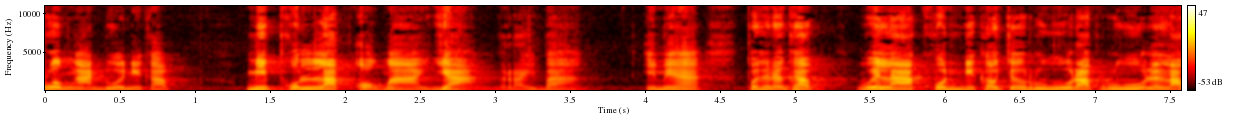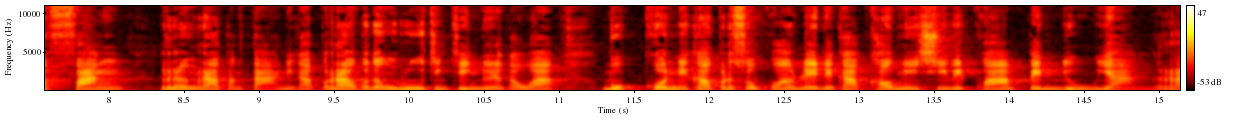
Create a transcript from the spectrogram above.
ร่วมงานด้วยนี่ครับมีผลลัพธ์ออกมาอย่างไรบ้างเห็นไหมฮะเพราะฉะนั้นครับเวลาคนที่เขาจะรู้รับรู้และรับฟัง เรื่องราวต่างๆนี่ครับเราก็ต้องรู้จริง ๆ ด้วยนะครับว่า บุคคลที่เขาประสบความสำเร็จนะครับเขามีชีวิตความเป็นอยู่อย่างไร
